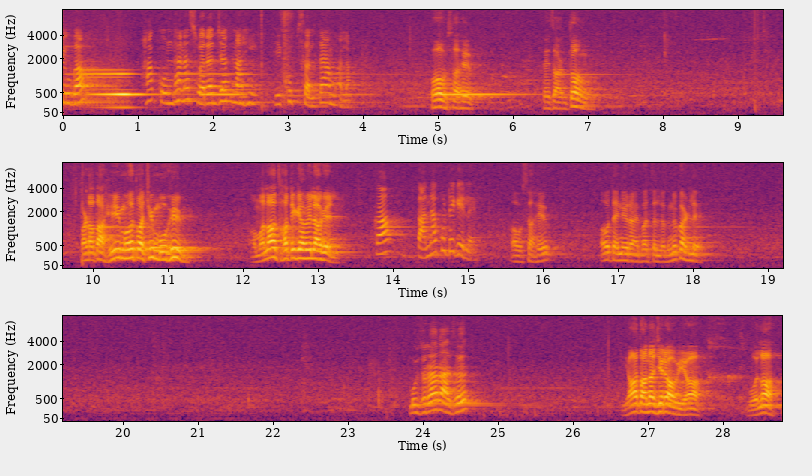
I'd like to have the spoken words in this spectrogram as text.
शुभा हा कोंढाणा स्वराज्यात नाही हे खूप चलतंय आम्हाला. हो साहेब. हे जाणतो आम्ही. पण आता ही महत्वाची मोहीम आम्हालाच हाती घ्यावी लागेल. का? ताना कुठे गेलाय? अहो साहेब. अहो त्यांनी रायबाचं लग्न काढले मुजरा राज या तानाजीराव या. बोला.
